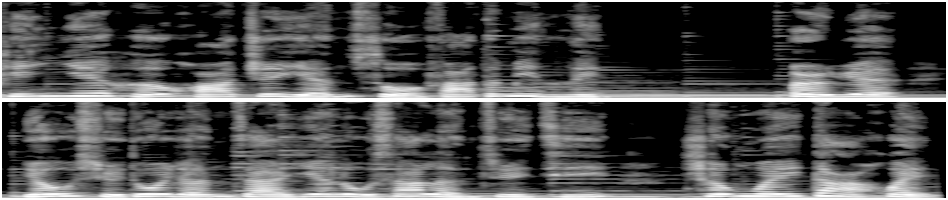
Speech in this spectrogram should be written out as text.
凭耶和华之言所发的命令。二月，有许多人在耶路撒冷聚集，成为大会，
